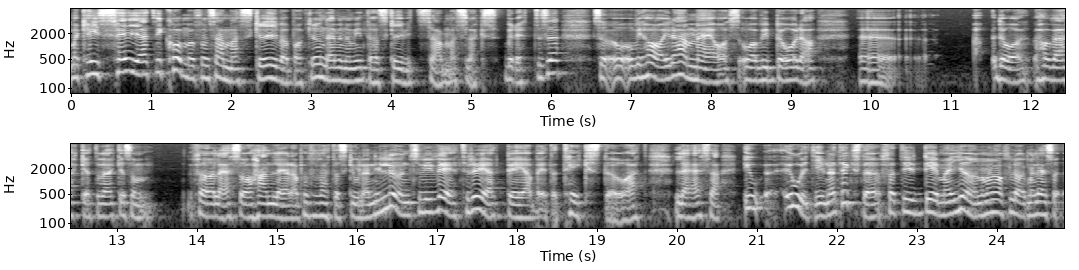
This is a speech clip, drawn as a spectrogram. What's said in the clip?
man kan ju säga att vi kommer från samma skrivarbakgrund även om vi inte har skrivit samma slags berättelse. Så, och, och vi har ju det här med oss och vi båda eh, då har verkat och verkar som föreläsare och handledare på Författarskolan i Lund så vi vet hur det är att bearbeta texter och att läsa outgivna texter. För att det är det man gör när man har förlag. Man läser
